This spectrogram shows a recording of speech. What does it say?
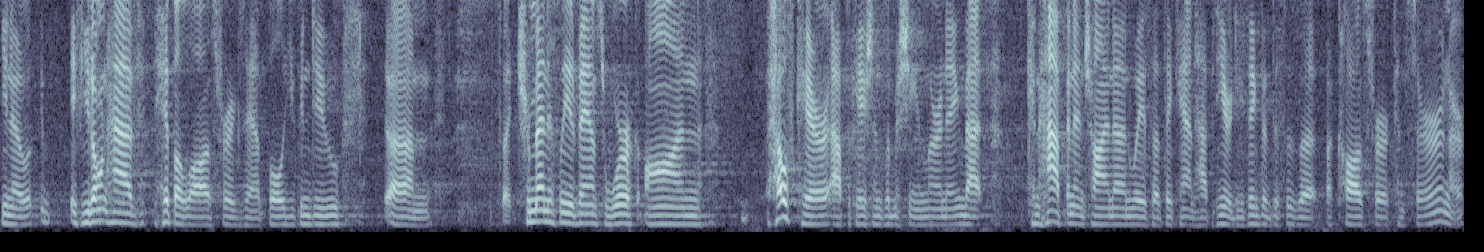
you know, if you don't have HIPAA laws, for example, you can do um, like tremendously advanced work on healthcare applications of machine learning that can happen in China in ways that they can't happen here. Do you think that this is a, a cause for concern? Or?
